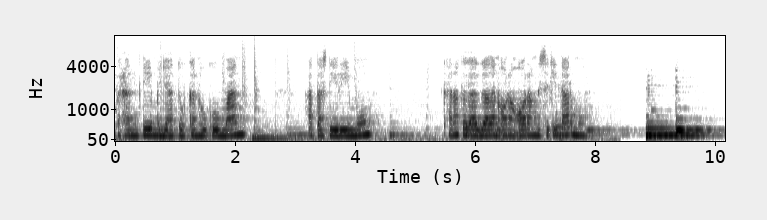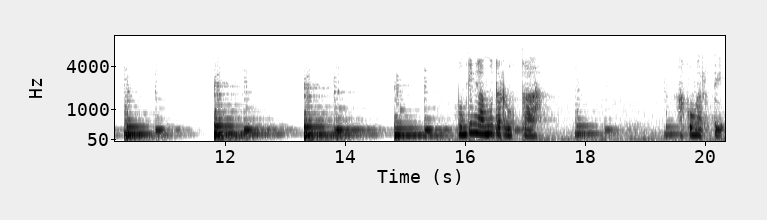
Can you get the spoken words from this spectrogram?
berhenti menjatuhkan hukuman atas dirimu karena kegagalan orang-orang di sekitarmu. Mungkin kamu terluka. Aku ngerti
